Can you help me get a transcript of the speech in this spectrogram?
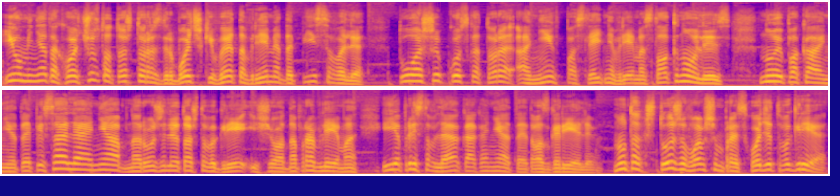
И у меня такое чувство, то, что разработчики в это время дописывали ту ошибку, с которой они в последнее время столкнулись. Ну и пока они это писали, они обнаружили то, что в игре еще одна проблема, и я представляю, как они от этого сгорели. Ну так что же в общем происходит в игре?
